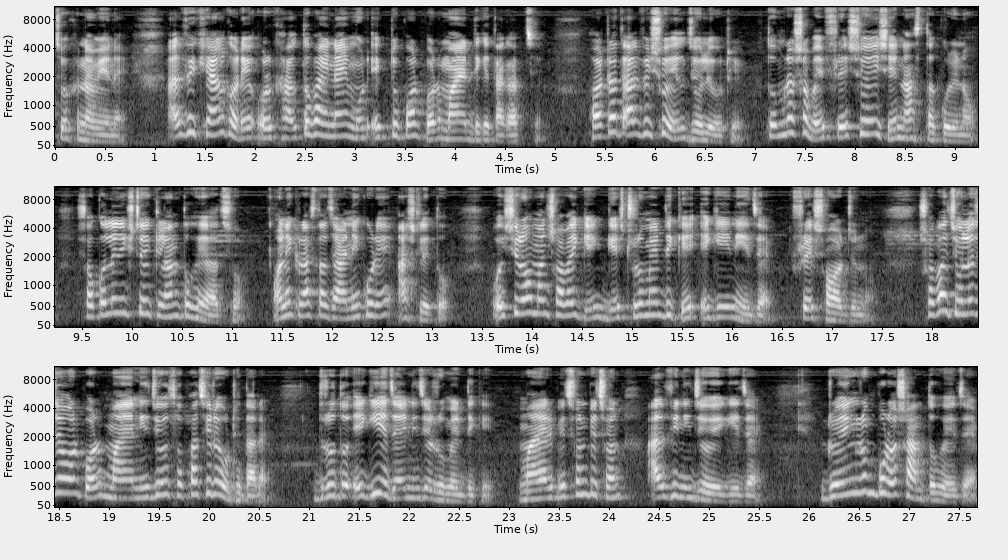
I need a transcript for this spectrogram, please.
চোখ নামিয়ে নেয়। আলফি খেয়াল করে ওর খালতো ভাই নাইমুর একটু পর পর মায়ের দিকে তাকাচ্ছে। হঠাৎ আলফি শোয়েল জ্বলে ওঠে। তোমরা সবাই ফ্রেশ হয়ে এসে নাস্তা করে নাও। সকলে নিশ্চয়ই ক্লান্ত হয়ে আছো। অনেক রাস্তা জার্নি করে আসলে তো। ঐশী রহমান সবাইকে গেস্ট রুমের দিকে এগিয়ে নিয়ে যায় ফ্রেশ হওয়ার জন্য। সবাই চলে যাওয়ার পর মায়া নিজেও সোফা ছেড়ে উঠে দাঁড়ায়। দ্রুত এগিয়ে যায় নিজের রুমের দিকে। মায়ের পেছন পেছন আলফি নিজেও এগিয়ে যায়। ড্রয়িং রুম পুরো শান্ত হয়ে যায়।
